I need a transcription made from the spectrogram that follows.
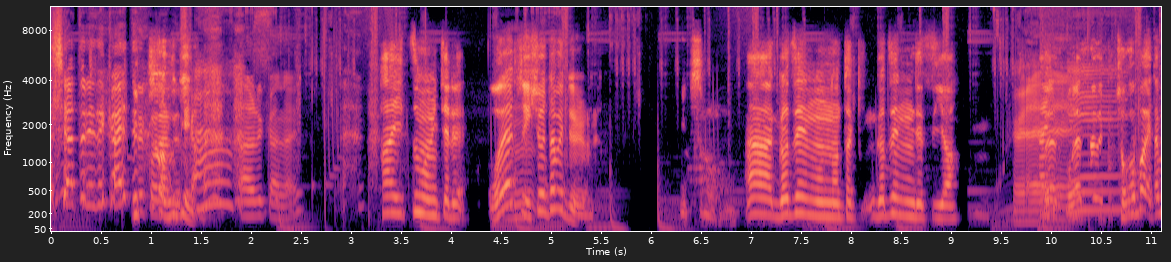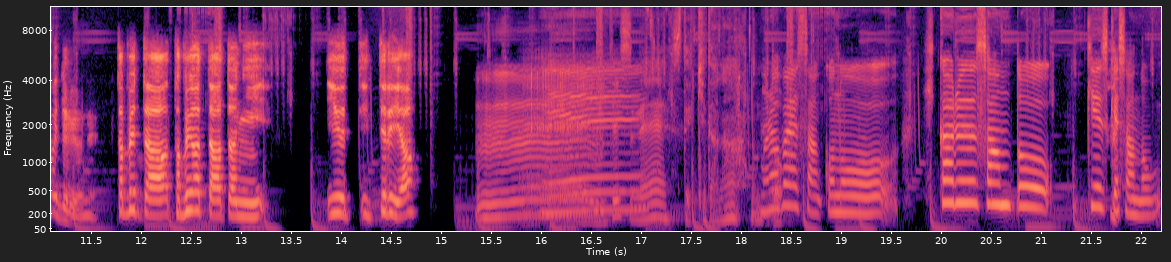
じアトリエで書いてる子なんですか？あるかない？はい、いつも見てる。おやつ一緒に食べてるよね。いつも。あー、午前の時、午前ですよ。えはいおやつ食べてチョコパイ食べてるよね。食べた、食べ終わった後に言う言ってるよ。うーん。いいですね。素敵だな村林さんこのひかるさんと圭介さんの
